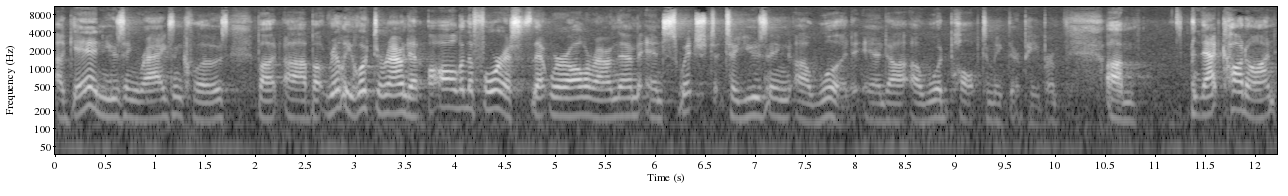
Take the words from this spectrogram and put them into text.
again using rags and clothes, but, uh, but really looked around at all of the forests that were all around them and switched to using uh, wood and uh, a wood pulp to make their paper. Um, and that caught on.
